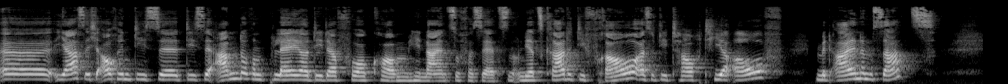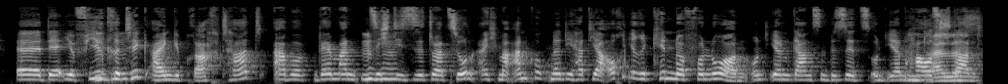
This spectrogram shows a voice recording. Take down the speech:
äh, ja, sich auch in diese, diese anderen Player, die da vorkommen, hineinzuversetzen. Und jetzt gerade die Frau, also die taucht hier auf mit einem Satz, äh, der ihr viel mhm. Kritik eingebracht hat. Aber wenn man mhm. sich die Situation eigentlich mal anguckt, ne, die hat ja auch ihre Kinder verloren und ihren ganzen Besitz und ihren und Hausstand.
